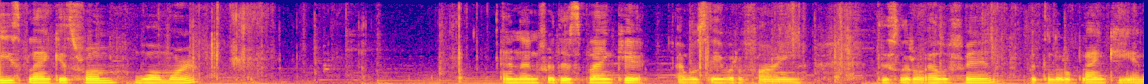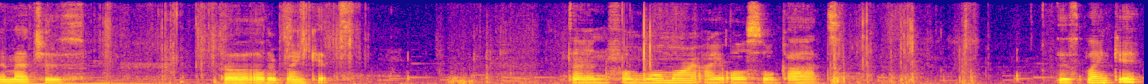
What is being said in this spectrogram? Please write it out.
these blankets from Walmart. And then for this blanket, I was able to find this little elephant with the little blankie and it matches the other blankets. Then from Walmart, I also got this blanket,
